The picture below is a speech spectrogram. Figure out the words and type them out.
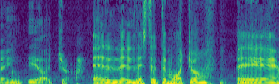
28. El, el de este Temocho. Eh,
